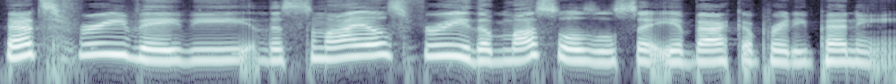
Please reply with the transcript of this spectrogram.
That's free, baby. The smile's free. The mussels will set you back a pretty penny.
